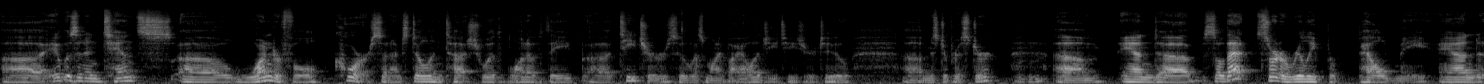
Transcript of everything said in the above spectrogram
Uh, it was an intense, uh, wonderful course, and I'm still in touch with one of the uh, teachers who was my biology teacher too, uh, Mr. Brister. Um, and uh, so that sort of really propelled me. And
